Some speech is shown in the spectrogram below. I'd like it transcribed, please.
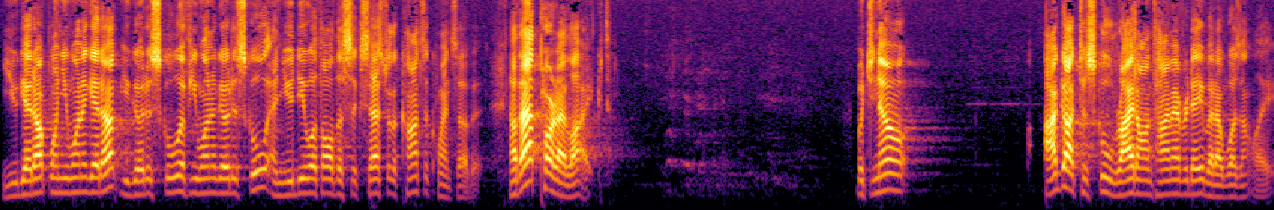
You get up when you want to get up, you go to school if you want to go to school, and you deal with all the success or the consequence of it. Now, that part I liked. But you know, I got to school right on time every day, but I wasn't late.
